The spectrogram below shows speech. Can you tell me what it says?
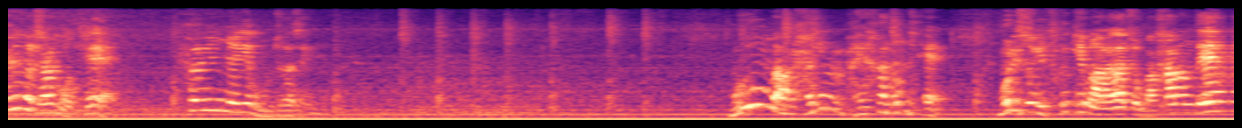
표현을 잘 못해. 표현력에 문제가 생긴다. 무슨 말을 하기는 많이 하는데 머릿속에 든게 많아가지고 막 하는데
